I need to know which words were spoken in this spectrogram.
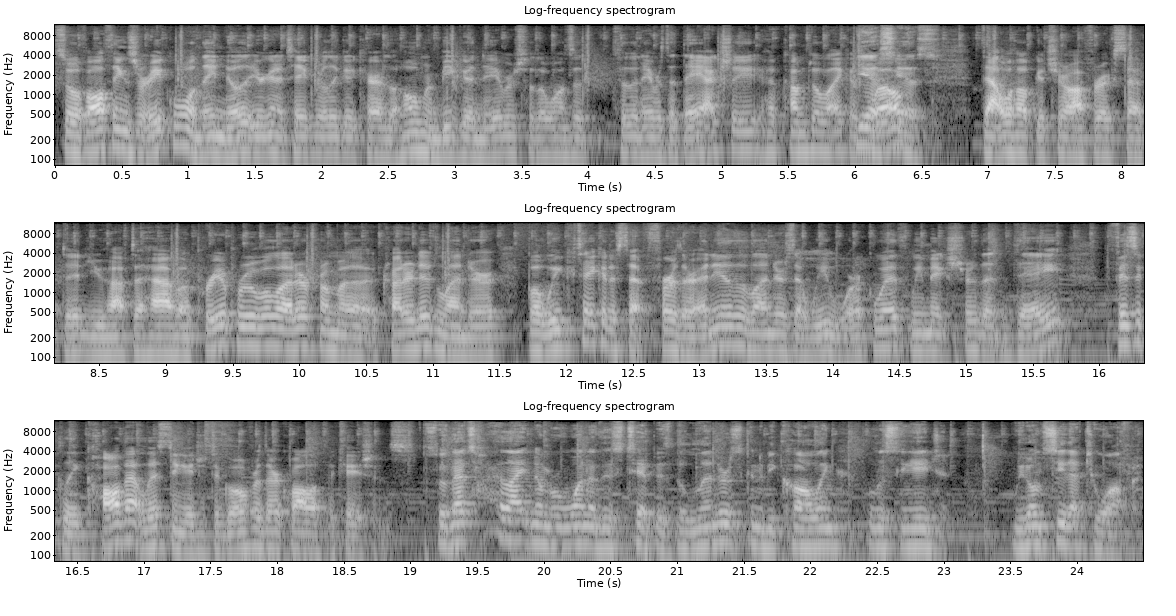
So if all things are equal and they know that you're going to take really good care of the home and be good neighbors to the ones that, to the neighbors that they actually have come to like as Yes, well, yes. that will help get your offer accepted. You have to have a pre-approval letter from a accredited lender, but we take it a step further. Any of the lenders that we work with, we make sure that they physically call that listing agent to go over their qualifications. So that's highlight number one of this tip is the lender's going to be calling the listing agent. We don't see that too often.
